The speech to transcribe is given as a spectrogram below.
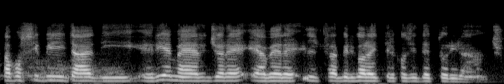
la possibilità di riemergere e avere il, tra virgolette, il cosiddetto rilancio.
